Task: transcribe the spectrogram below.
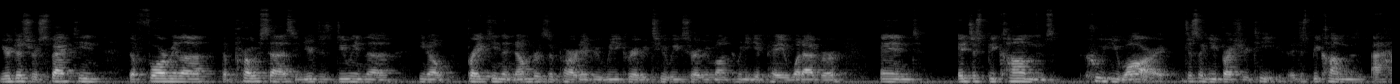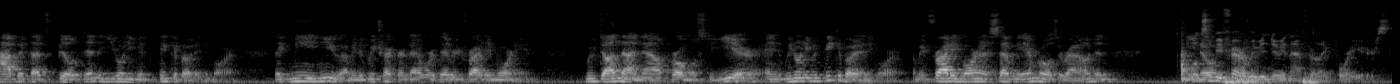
You're just respecting the formula, the process, and you're just doing the you know breaking the numbers apart every week or every two weeks or every month when you get paid, whatever, and it just becomes who you are. Just like you brush your teeth, it just becomes a habit that's built in that you don't even think about anymore. Like me and you, I mean, we track our net worth every Friday morning we've done that now for almost a year and we don't even think about it anymore. I mean, Friday morning at 7 a.m. rolls around and, you Well, know, to be fair, we've been doing that for like four years.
